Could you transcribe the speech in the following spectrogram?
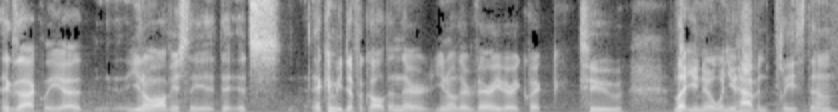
Exactly. Uh, you know, obviously it, it's it can be difficult, and they're you know they're very very quick to let you know when you haven't pleased them.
